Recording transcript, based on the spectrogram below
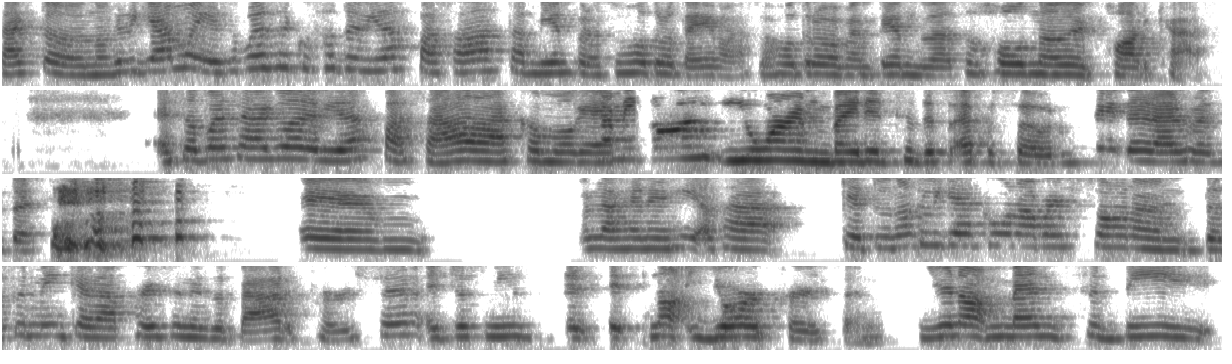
Exacto, no criticamos y eso puede ser cosas de vidas pasadas también, pero eso es otro tema, eso es otro, ¿me entiendes? That's a whole nother podcast. Eso puede ser algo de vidas pasadas, como que Amigos, you are invited to this episode. literalmente. Em, las energías, o sea, que tú no cliques con una persona doesn't mean que that person is a bad person. It just means it, it's not your person. You're not meant to be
